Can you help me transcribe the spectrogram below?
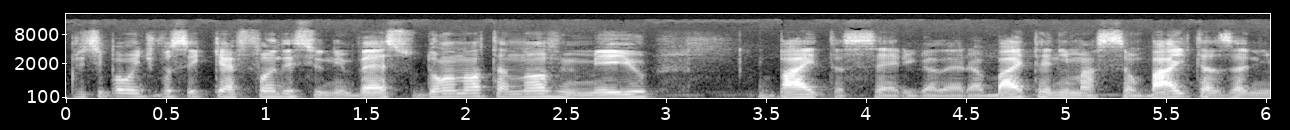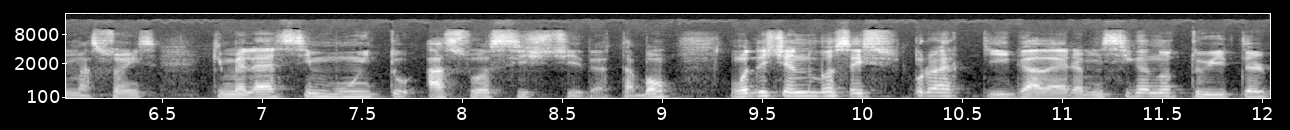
principalmente você que é fã desse universo, dou uma nota 9,5 baita série, galera. Baita animação, baitas animações que merece muito a sua assistida, tá bom? Vou deixando vocês por aqui, galera. Me siga no Twitter,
